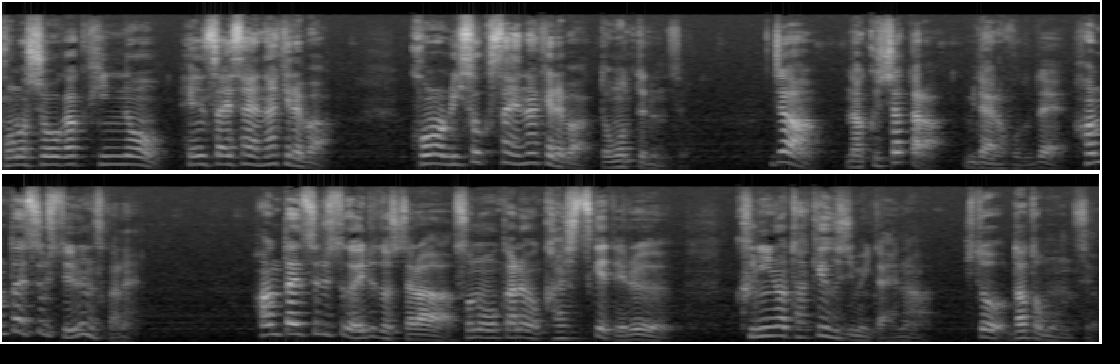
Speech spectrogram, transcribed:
この奨学金の返済さえなければこの利息さえなければって思ってるんですよじゃあなくしちゃったらみたいなことで反対する人いるんですかね反対する人がいるとしたらそのお金を貸し付けてる国の竹藤みたいな人だと思うんですよ。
